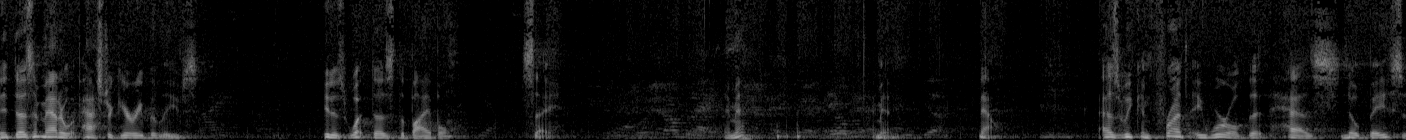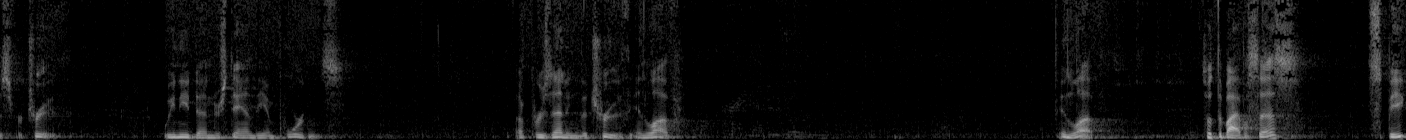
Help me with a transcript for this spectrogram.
it doesn't matter what Pastor Gary believes. It is what does the Bible say. Amen. As we confront a world that has no basis for truth, we need to understand the importance of presenting the truth in love. In love. That's what the Bible says. Speak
